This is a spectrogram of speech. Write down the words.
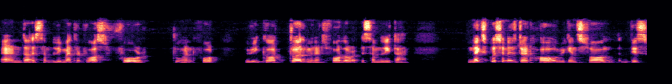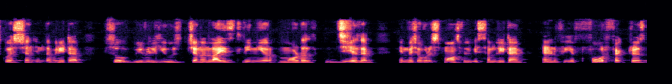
and the assembly method was 4 2 and 4 we got 12 minutes for the assembly time next question is that how we can solve this question in the minitab so we will use generalized linear model glm in which our response will be assembly time and we have four factors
